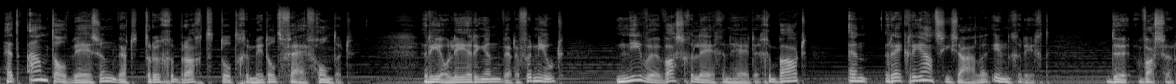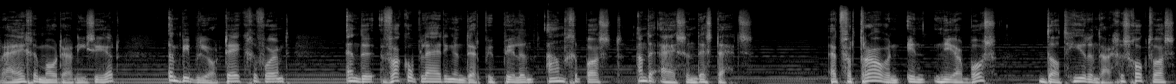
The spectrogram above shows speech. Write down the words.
Het aantal wezen werd teruggebracht tot gemiddeld 500. Rioleringen werden vernieuwd, nieuwe wasgelegenheden gebouwd en recreatiezalen ingericht. De wasserij gemoderniseerd, een bibliotheek gevormd en de vakopleidingen der pupillen aangepast aan de eisen des tijds. Het vertrouwen in Neerbos, dat hier en daar geschokt was,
